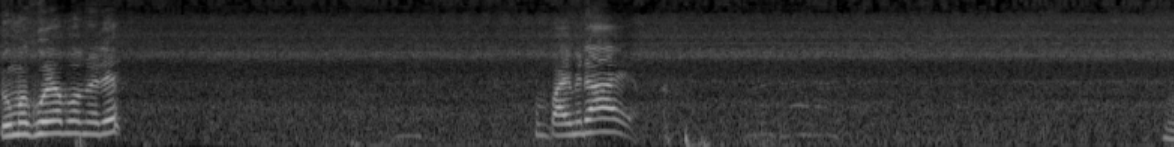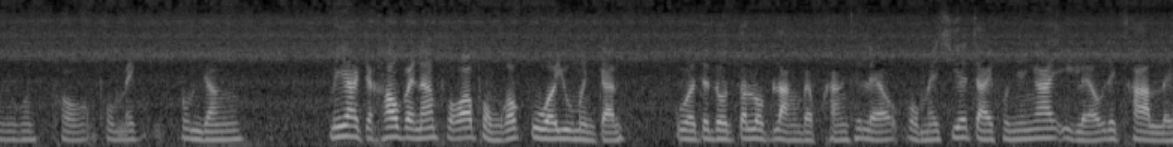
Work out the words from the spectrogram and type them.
ลุงมาคุยกับผมหน่อยดิ ผมไปไม่ได้ทุกคนเขาผมไม่ผมยัง ไม่อยากจะเข้าไปนะ เพราะว่าผมก็กลัวอยู่เหมือนกัน กลัวจะโดนตลบหลังแบบครั้งที่แล้ว ผมไม่เชื่อใจคนง่ายๆอีกแล้วเด็ดขาดเลย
